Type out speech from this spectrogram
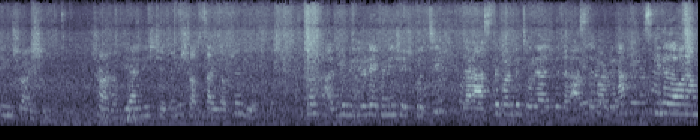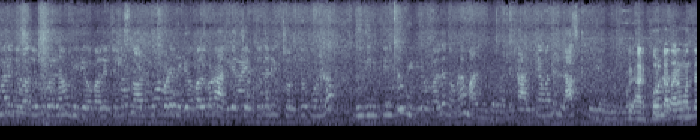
তিনশো আশি। সরালাম বিয়াল্লিশ, ছেচল্লিশ, সব সাইজ অপশন দিয়ে আজকে ভিডিওটা এখানেই শেষ করছি। যারা আসতে পারবে চলে আসবে যারা আসতে পারবে না স্ক্রিনে দেওয়া নাম্বারে যোগাযোগ করে নাও ভিডিও কলের জন্য স্লট বুক করে ভিডিও কল করো। আজকে চোদ্দ তারিখ চোদ্দ পনেরো দুদিন কিন্তু ভিডিও কলে তোমরা মাল নিতে পারবে। কালকে আমাদের লাস্ট কুরিয়ার আর কলকাতার মধ্যে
